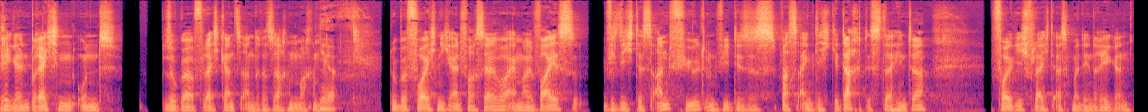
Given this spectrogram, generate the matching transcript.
Regeln brechen und sogar vielleicht ganz andere Sachen machen. Ja. Nur bevor ich nicht einfach selber einmal weiß, wie sich das anfühlt und wie dieses, was eigentlich gedacht ist dahinter, folge ich vielleicht erstmal den Regeln.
